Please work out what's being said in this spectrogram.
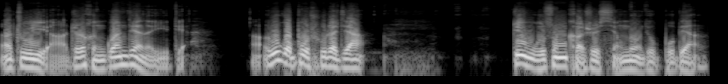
啊，注意啊，这是很关键的一点啊。如果不出这家，这武松可是行动就不便了。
